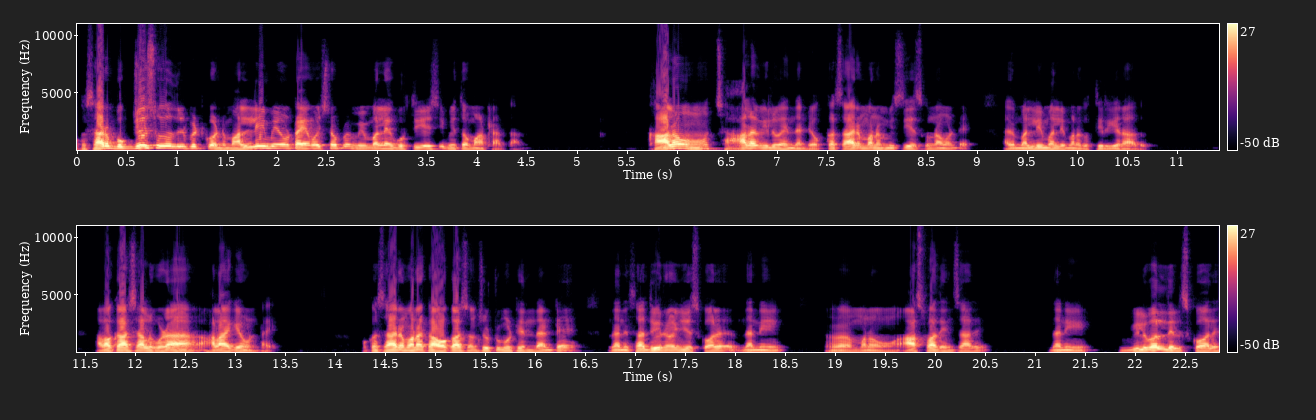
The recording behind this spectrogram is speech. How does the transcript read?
ఒకసారి బుక్ చేసి వదిలిపెట్టుకోండి. మళ్ళీ మేము టైం వచ్చినప్పుడు మిమ్మల్ని గుర్తు చేసి మీతో మాట్లాడతాను. కాలం చాలా విలువైందండి. ఒక్కసారి మనం మిస్ చేసుకున్నామంటే అది మళ్ళీ మళ్ళీ మనకు తిరిగి రాదు. అవకాశాలు కూడా అలాగే ఉంటాయి. ఒకసారి మనకు అవకాశం చుట్టుముట్టిందంటే దాన్ని సద్వినియోగం చేసుకోవాలి దాన్ని మనం ఆస్వాదించాలి దాని విలువలు తెలుసుకోవాలి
